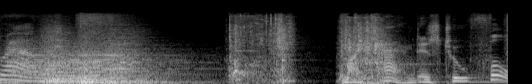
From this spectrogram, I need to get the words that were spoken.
Uncrowned. My hand is too full.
